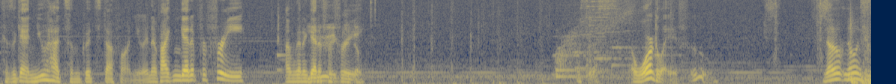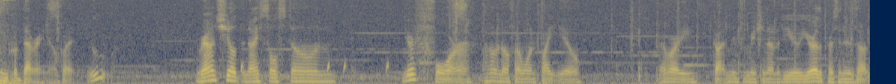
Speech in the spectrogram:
Because again, you had some good stuff on you, and if I can get it for free, I'm gonna get it for free. What's this? A warglaive. Ooh. No, no one can equip that right now, but ooh. Round shield and ice soul stone. You're four. I don't know if I want to fight you. I've already gotten information out of you. You're the person who's out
